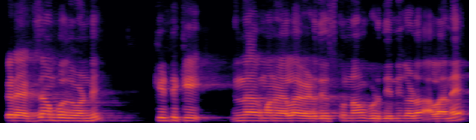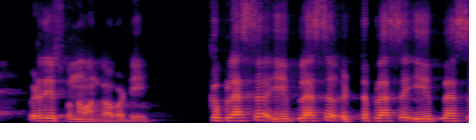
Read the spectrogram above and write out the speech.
ఇక్కడ ఎగ్జాంపుల్ చూడండి. కిటికీ. ఇందాక మనం ఎలా విడదీసుకున్నాము ఇప్పుడు దీన్ని కూడా అలానే విడదీసుకున్నాం అని కాబట్టి ఇక్ ప్లస్ ఈ ప్లస్ ఇట్ ప్లస్ ఈ ప్లస్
